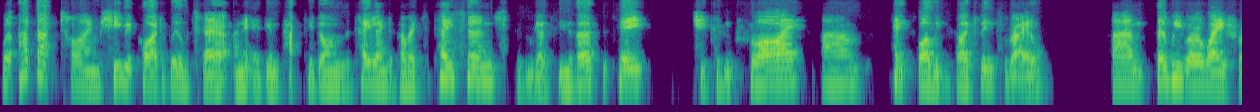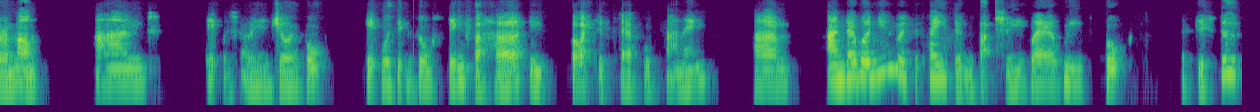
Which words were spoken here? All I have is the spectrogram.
well, at that time, she required a wheelchair and it had impacted on the tail end of her education. She couldn't go to university. She couldn't fly. Um, hence why we decided to interrail. Um, so we were away for a month and it was very enjoyable. It was exhausting for her in spite of careful planning. Um, and there were numerous occasions actually where we booked assistance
